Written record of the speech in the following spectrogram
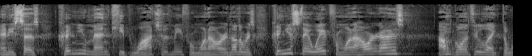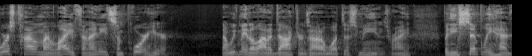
And he says, Couldn't you men keep watch with me for one hour? In other words, couldn't you stay awake for one hour, guys? I'm going through like the worst time of my life and I need support here. Now, we've made a lot of doctrines out of what this means, right? But he simply had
